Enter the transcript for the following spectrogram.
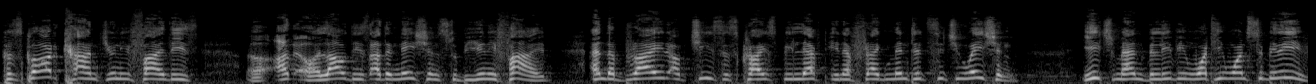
Because God can't unify these, uh, other, allow these other nations to be unified, and the bride of Jesus Christ be left in a fragmented situation. Each man believing what he wants to believe.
